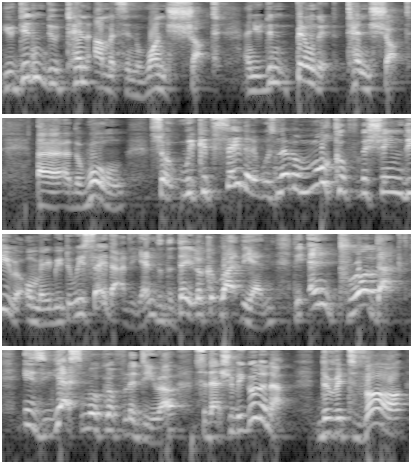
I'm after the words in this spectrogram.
you didn't do 10 amas in one shot, and you didn't build it 10 shot uh, the wall. So we could say that it was never mukuf l'shem dira, or maybe do we say that at the end of the day? Look at right at the end. The end product is yes mukuf l'dira, so that should be good enough. The Ritva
